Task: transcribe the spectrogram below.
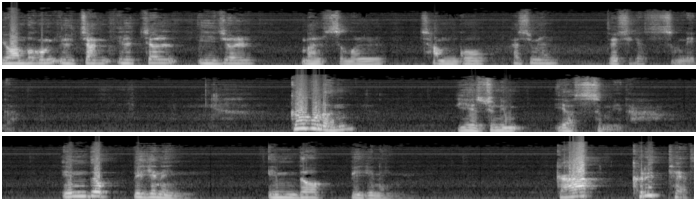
요한복음 1장 1절 2절 말씀을 참고하시면 되시겠습니다. 그분은 예수님이었습니다. In the beginning, in the beginning, God created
